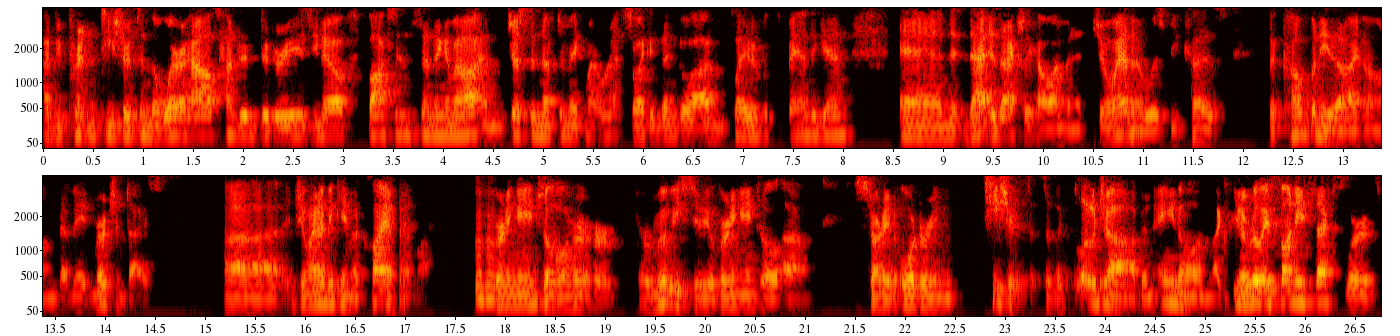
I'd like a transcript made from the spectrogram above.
I'd be printing t shirts in the warehouse, 100 degrees, you know, boxing, sending them out, and just enough to make my rent so I could then go out and play with the band again. And that is actually how I met Joanna, was because the company that I owned that made merchandise, uh, Joanna became a client of mine. hmm Burning Angel, her her her movie studio, Burning Angel, um, started ordering T-shirts that said like blowjob and anal and like you know really funny sex words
